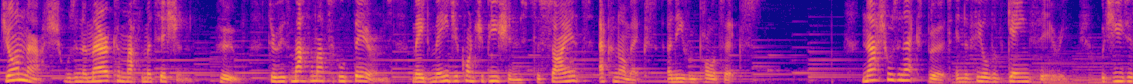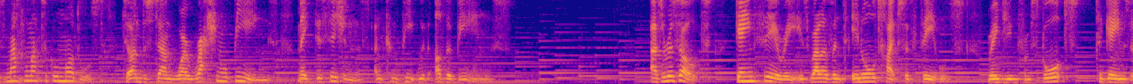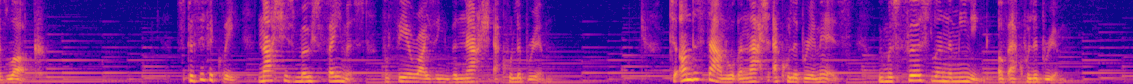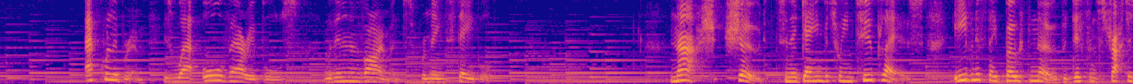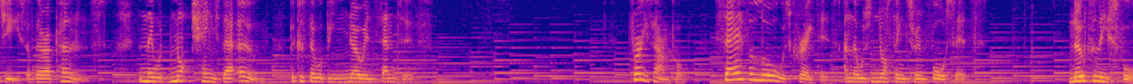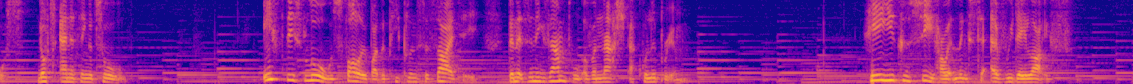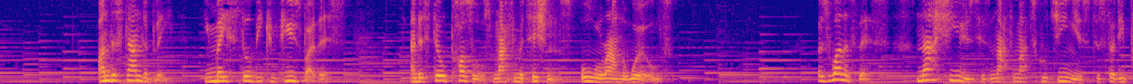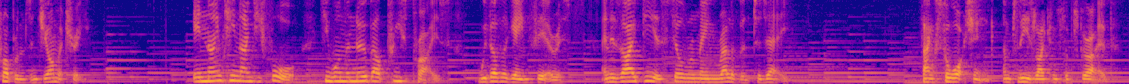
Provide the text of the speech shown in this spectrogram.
John Nash was an American mathematician who, through his mathematical theorems, made major contributions to science, economics, and even politics. Nash was an expert in the field of game theory, which uses mathematical models to understand why rational beings make decisions and compete with other beings. As a result, game theory is relevant in all types of fields, ranging from sports to games of luck. Specifically, Nash is most famous for theorizing the Nash equilibrium. To understand what the Nash equilibrium is, we must first learn the meaning of equilibrium. Equilibrium is where all variables within an environment remain stable. Nash showed that in a game between two players, even if they both know the different strategies of their opponents, then they would not change their own because there would be no incentive. For example, say if a law was created and there was nothing to enforce it. No police force, not anything at all. If this law was followed by the people in society, then it's an example of a Nash equilibrium. Here you can see how it links to everyday life. Understandably, you may still be confused by this, and it still puzzles mathematicians all around the world. As well as this, Nash used his mathematical genius to study problems in geometry. In 1994, he won the Nobel Peace Prize with other game theorists, and his ideas still remain relevant today. Thanks for watching, and please like and subscribe.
